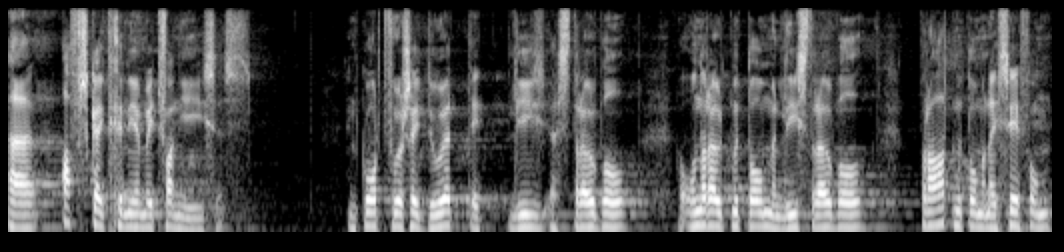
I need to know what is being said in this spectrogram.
uh afskeid geneem het van Jesus. En kort voor sy dood het Lee uh, Strobel 'n onderhoud met hom en Lee Strobel praat met hom en hy sê vir hom,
